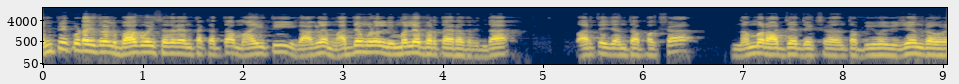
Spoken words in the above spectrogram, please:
ಎಂ ಪಿ ಕೂಡ ಇದರಲ್ಲಿ ಭಾಗವಹಿಸಿದರೆ ಅಂತಕ್ಕಂಥ ಮಾಹಿತಿ ಈಗಾಗಲೇ ಮಾಧ್ಯಮಗಳಲ್ಲಿ ನಿಮ್ಮಲ್ಲೇ ಬರ್ತಾ ಇರೋದ್ರಿಂದ ಭಾರತೀಯ ಜನತಾ ಪಕ್ಷ, ನಮ್ಮ ರಾಜ್ಯಾಧ್ಯಕ್ಷರಾದಂಥ ಬಿ ವೈ ವಿಜೇಂದ್ರ ಅವರ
